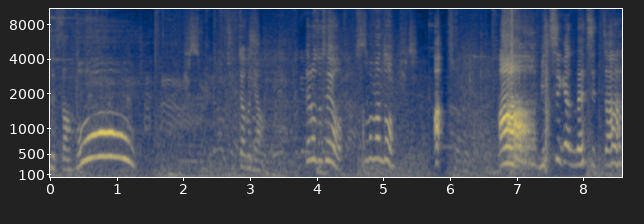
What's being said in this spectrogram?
됐다. 오! 진짜 그냥. 때려주세요. 한 번만 더. 아! 아! 미치겠네, 진짜.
